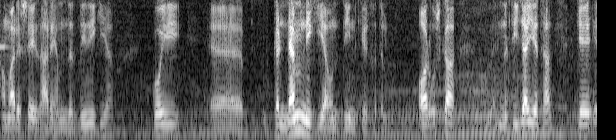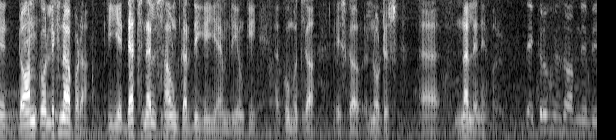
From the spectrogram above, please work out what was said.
हमारे से इजहार हमदर्दी नहीं किया, कोई कंडेम नहीं किया उन तीन के कत्ल को। और उसका नतीजा ये था कि डॉन को लिखना पड़ा कि ये डेथ नेल साउंड कर दी गई है अहमदियों की हुकूमत का, इसका नोटिस न लेने पर। एक तरफ़ में साहब ने भी,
